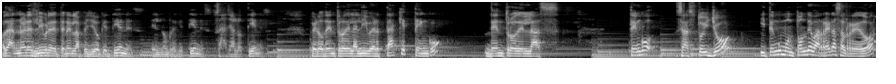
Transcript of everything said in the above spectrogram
O sea, no eres libre de tener el apellido que tienes, el nombre que tienes, o sea, ya lo tienes. Pero dentro de la libertad que tengo, dentro de las... Tengo, o sea, estoy yo y tengo un montón de barreras alrededor,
